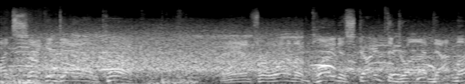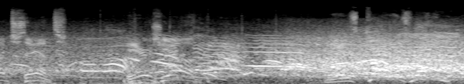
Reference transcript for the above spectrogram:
On second down, Cook. And for one of the play to start the drive, not much sense. Here's Young. He's got his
